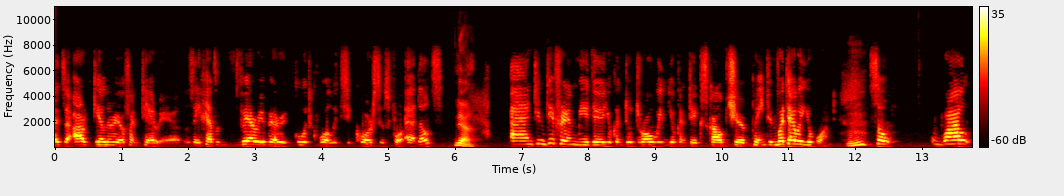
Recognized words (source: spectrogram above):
at the Art Gallery of Ontario. They have very very good quality courses for adults. Yeah. and in different media you can do drawing you can take sculpture painting whatever you want. Hmm so while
